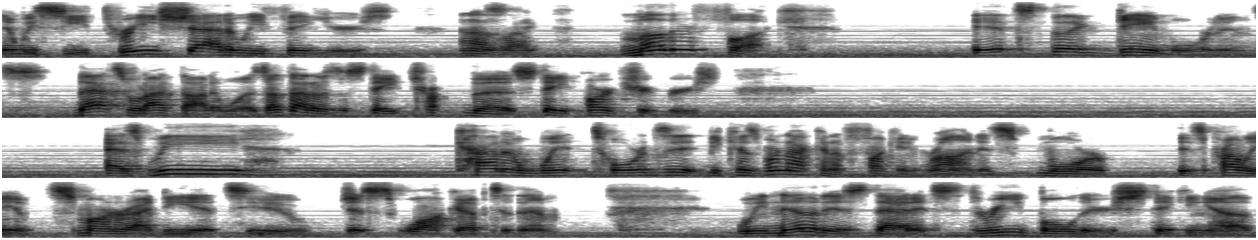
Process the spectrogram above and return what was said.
and we see three shadowy figures. And I was like, motherfuck. It's the game wardens. That's what I thought it was. I thought it was the state tr- the state park troopers. As we kind of went towards it because we're not going to fucking run. It's more it's probably a smarter idea to just walk up to them. We notice that it's three boulders sticking up.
